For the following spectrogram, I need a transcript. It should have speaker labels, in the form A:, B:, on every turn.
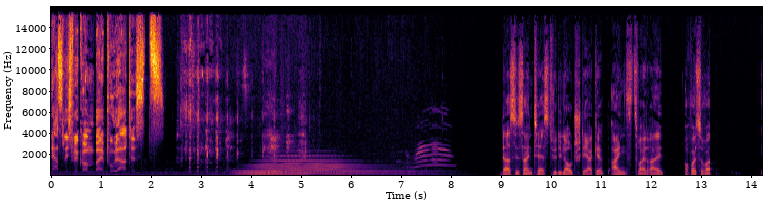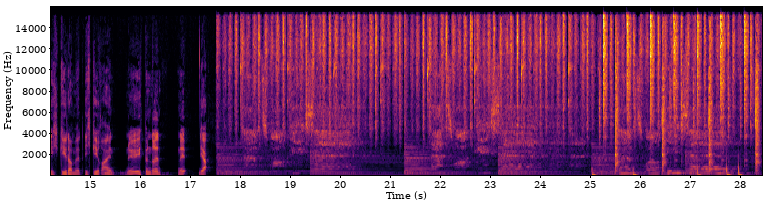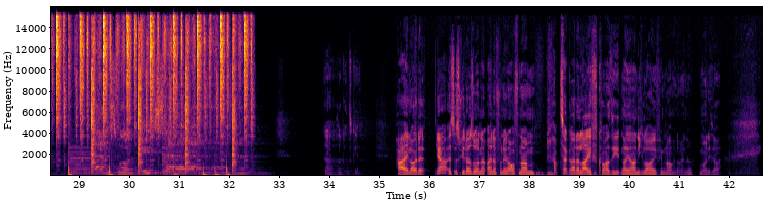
A: Herzlich willkommen bei Pool Artists.
B: Das ist ein Test für die Lautstärke. Eins, zwei, drei. Auch weißt du was? Ich gehe damit, ich gehe rein. Nee, ich bin drin. Nee, ja.
C: Ja, so kann's gehen.
B: Hi Leute. Ja, es ist wieder so eine, eine von den Aufnahmen. Habt's ja gerade live quasi. Naja, nicht live im Nachhinein, ne? Ich meine, ist ja,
